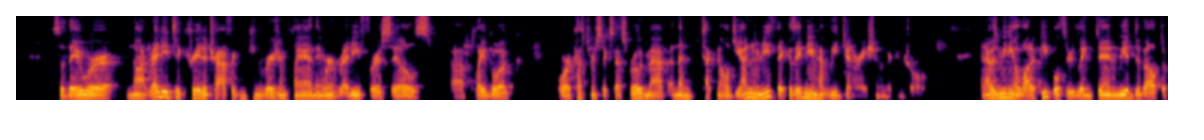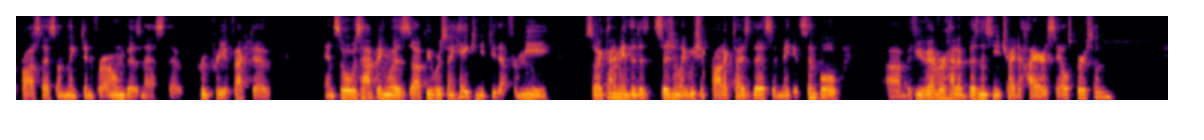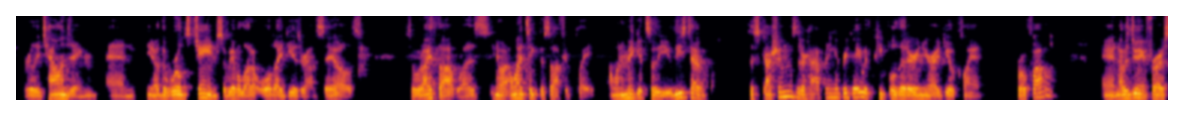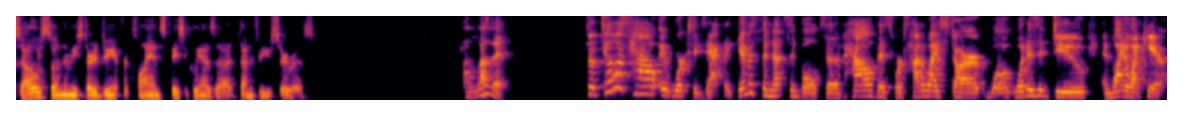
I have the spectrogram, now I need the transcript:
So they were not ready to create a traffic and conversion plan. They weren't ready for a sales uh, playbook or a customer success roadmap, and then technology underneath it because they didn't even have lead generation under control. And I was meeting a lot of people through LinkedIn. We had developed a process on LinkedIn for our own business that proved pretty effective. And so what was happening was uh, people were saying, "Hey, can you do that for me?" So I kind of made the decision like we should productize this and make it simple. Um, if you've ever had a business and you tried to hire a salesperson, really challenging. And you know, the world's changed, so we have a lot of old ideas around sales. So what I thought was, you know, I want to take this off your plate. I want to make it so that you at least have discussions that are happening every day with people that are in your ideal client profile. And I was doing it for ourselves, so and then we started doing it for clients, basically as a done for you service. I love it. So tell us how it works exactly. Give us the nuts and bolts of how this works. How do I start? What, what does it do? And why do I care?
